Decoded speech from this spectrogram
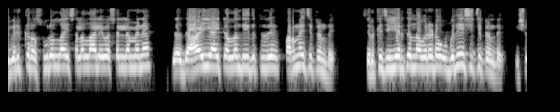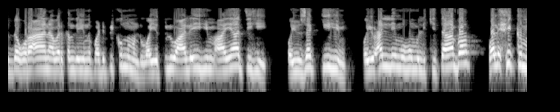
ഇവർക്ക് റസൂൽ അള്ളാഹി സല്ലാ അലൈഹി വസല്ലമനെ ദാഴിയായിട്ട് അല്ലം ചെയ്തിട്ടുണ്ട്? പറഞ്ഞിട്ടുണ്ട് ശിർക്ക് ചെയ്യരുതെന്ന് അവരോട് ഉപദേശിച്ചിട്ടുണ്ട്. വിശുദ്ധ ഖുർആൻ അവർക്ക് എന്ത് ചെയ്യുന്നു? പഠിപ്പിക്കുന്നുമുണ്ട്. വയത്തുലു അലൈഹിം ആയാത്തിഹി വയുസക്കിഹിം വയുഅല്ലിമുഹുമുൽ കിതാബ വൽ ഹിക്മ.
